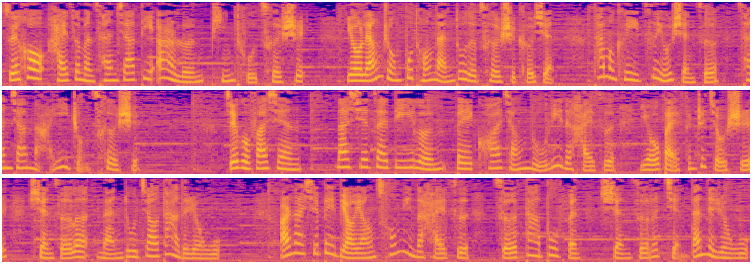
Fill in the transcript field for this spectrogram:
随后，孩子们参加第二轮拼图测试，有两种不同难度的测试可选。他们可以自由选择参加哪一种测试，结果发现，那些在第一轮被夸奖努力的孩子，有百分之九十选择了难度较大的任务，而那些被表扬聪明的孩子，则大部分选择了简单的任务。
